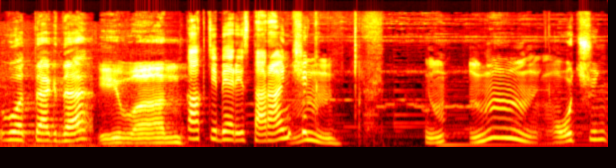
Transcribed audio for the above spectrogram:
Вот тогда... Иван. Как тебе ресторанчик? М, м, м, Очень,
